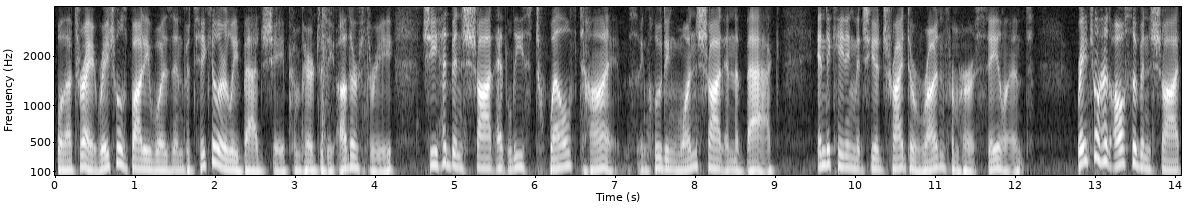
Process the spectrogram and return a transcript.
Well, that's right. Rachel's body was in particularly bad shape compared to the other three. She had been shot at least 12 times, including one shot in the back, indicating that she had tried to run from her assailant. Rachel had also been shot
